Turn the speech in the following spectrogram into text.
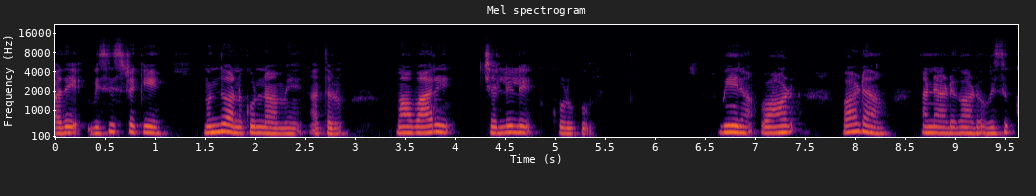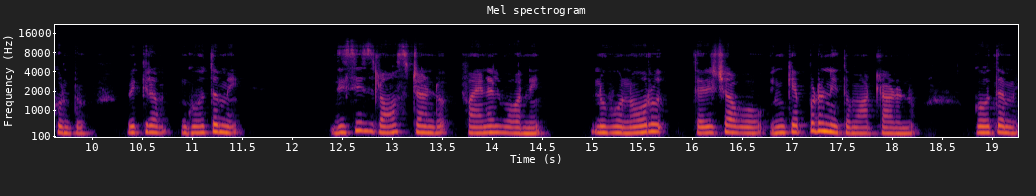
అదే విశిష్టకి ముందు అనుకున్నామే అతను. మా వారి చెల్లెలి కొడుకు. వీర వాడ్ వాడా అని అడిగాడు విసుక్కుంటూ. Vikram Gautami this is last and final warning. నువ్వు నోరు తెరిచావో ఇంకెప్పుడు నీతో మాట్లాడను. గౌతమి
